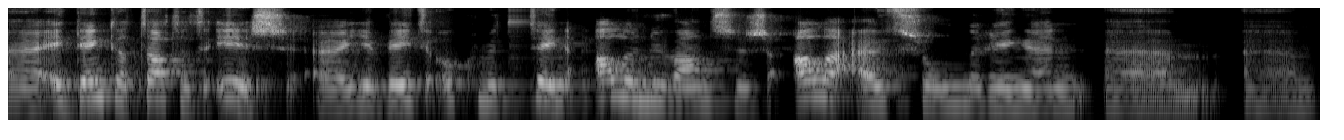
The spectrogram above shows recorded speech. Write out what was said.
Uh, ik denk dat dat het is. Uh, je weet ook meteen alle nuances, alle uitzonderingen, um, um,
